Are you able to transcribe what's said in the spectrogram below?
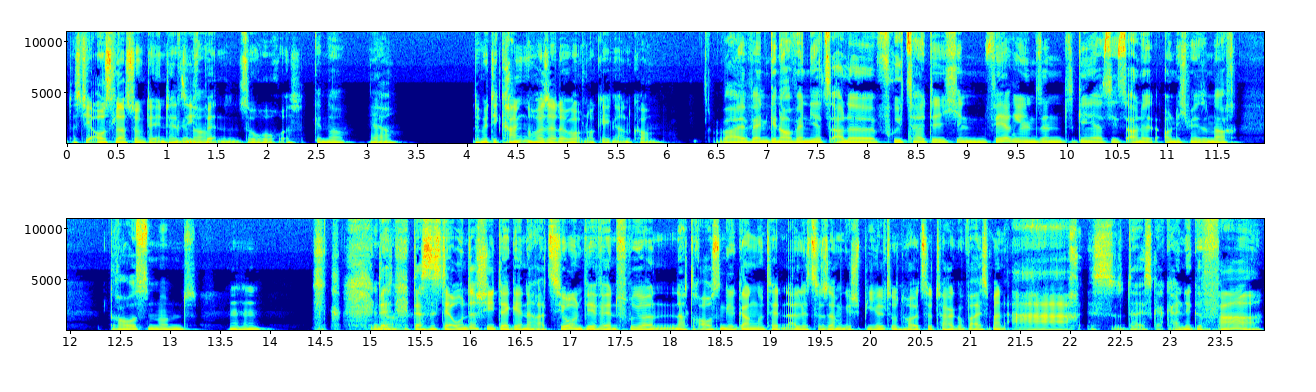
dass die Auslastung der Intensivbetten genau. so hoch ist. Genau. Ja. Damit die Krankenhäuser da überhaupt noch gegen ankommen. Weil wenn, genau, wenn jetzt alle frühzeitig in Ferien sind, gehen jetzt alle auch nicht mehr so nach draußen und mhm. Genau. Das ist der Unterschied der Generation. Wir wären früher nach draußen gegangen und hätten alle zusammen gespielt und heutzutage weiß man, ach, ist, da ist gar keine Gefahr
